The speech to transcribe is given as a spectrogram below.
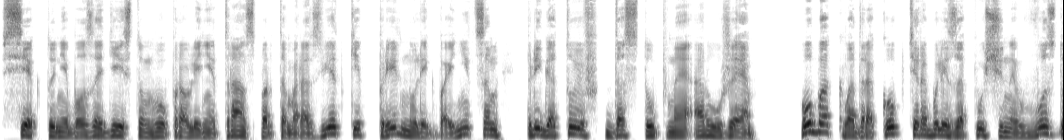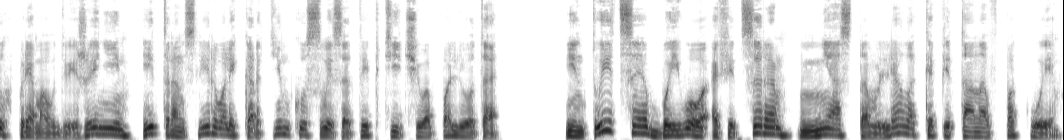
Все, кто не был задействован в управлении транспортом и разведке, прильнули к бойницам, приготовив доступное оружие. Оба квадрокоптера были запущены в воздух прямо в движении и транслировали картинку с высоты птичьего полета. Интуиция боевого офицера не оставляла капитана в покое.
